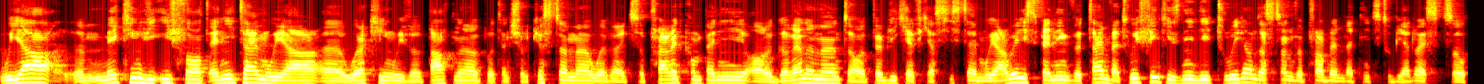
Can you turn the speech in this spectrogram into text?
we are uh, making the effort anytime we are uh, working with a partner, a potential customer, whether it's a private company or a government or a public healthcare system, we are really spending the time that we think is needed to really understand the problem that needs to be addressed. So,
